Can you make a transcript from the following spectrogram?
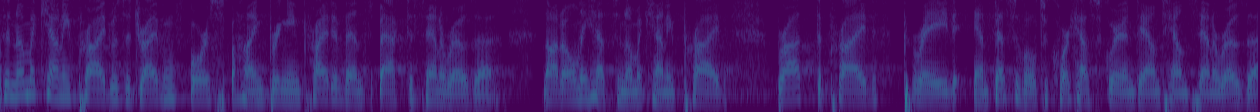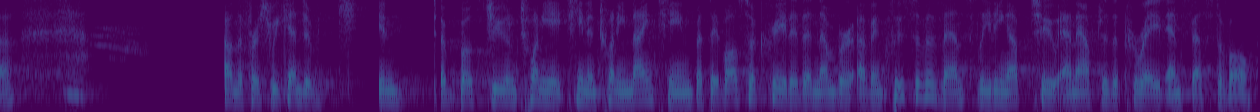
Sonoma County Pride was a driving force behind bringing Pride events back to Santa Rosa. Not only has Sonoma County Pride brought the Pride Parade and Festival to Courthouse Square in downtown Santa Rosa on the first weekend of, in of both June 2018 and 2019, but they've also created a number of inclusive events leading up to and after the parade and festival,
